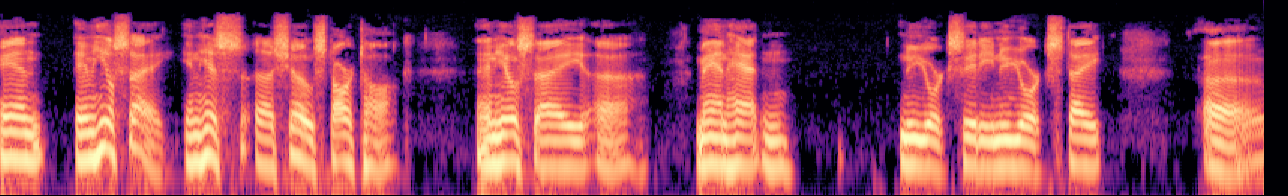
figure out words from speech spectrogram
and and he'll say in his uh, show Star Talk, and he'll say uh, Manhattan, New York City, New York State, uh,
